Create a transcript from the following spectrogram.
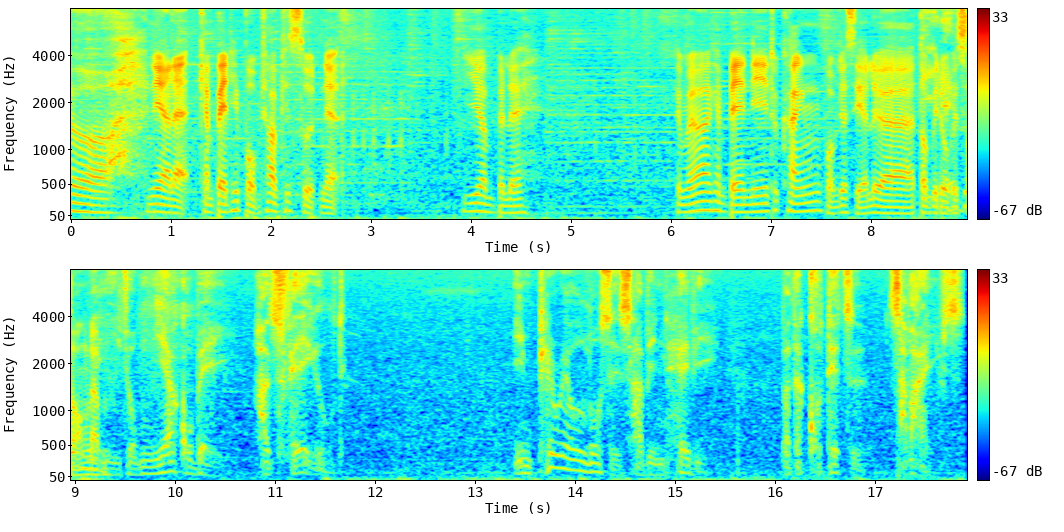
เออเนี่ยแหละ แคมเปญที่ผมชอบที่สุดเนี่ย เยี่ยมไปเลยถึงแม้ว่าแคมเปญนี้ทุกครั้งผมจะเสียเรือตอร์ปิโดไปสองล Edo of Miyako Bay has failed. Imperial losses have been heavy, but the Kotetsu survives.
